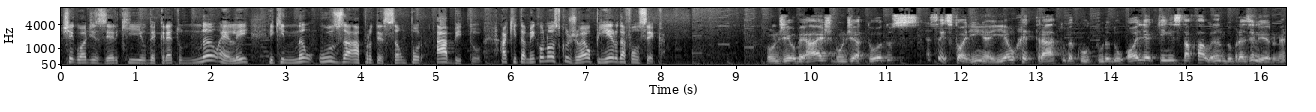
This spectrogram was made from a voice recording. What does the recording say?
chegou a dizer que o decreto não é lei e que não usa a proteção por hábito. Aqui também conosco Joel Pinheiro da Fonseca. Bom dia, Uberreich, bom dia a todos. Essa historinha aí é o retrato da cultura do olha quem está falando brasileiro, né?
